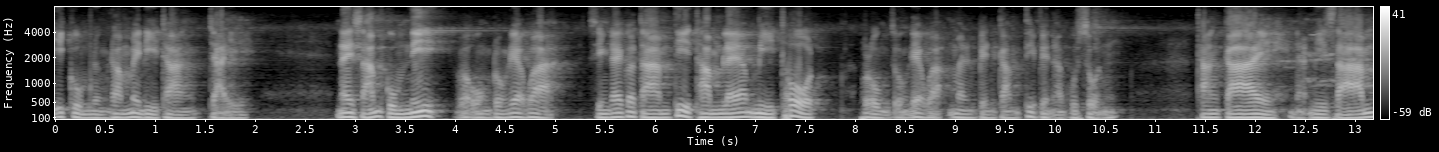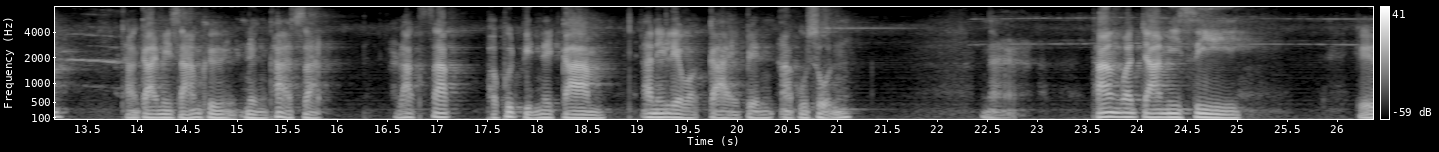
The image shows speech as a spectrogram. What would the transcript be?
อีกกลุ่มหนึ่งทำไม่ดีทางใจ ในสามกลุ่มนี้พระองค์ทรงเรียกว่า สิ่งใดก็ตามที่ทำแล้วมีโทษ พระองค์ทรงเรียกว่ามันเป็นกรรมที่เป็นอกุศล ทางกายนะมีสามทางกายมีสามคือหนึ่งฆ่าสัตว์ รักทรัพย์ประพฤติผิดในกาม อันนี้เรียกว่ากายเป็นอกุศลนะทางวาจามีสี่คือ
